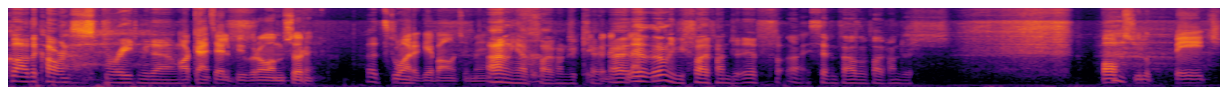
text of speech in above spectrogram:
got out of the car and sprayed me down. I can't help you, bro. I'm sorry. That's fine. 200k bounty, man. I only have 500k. Uh, it'll only be 500 if uh, 7,500. Box, you look bitch.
